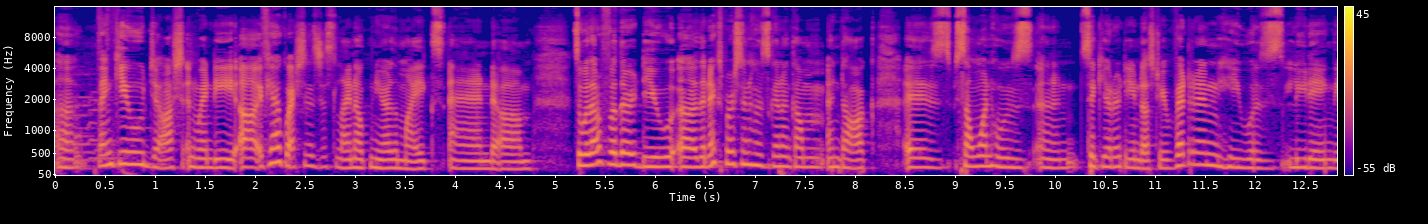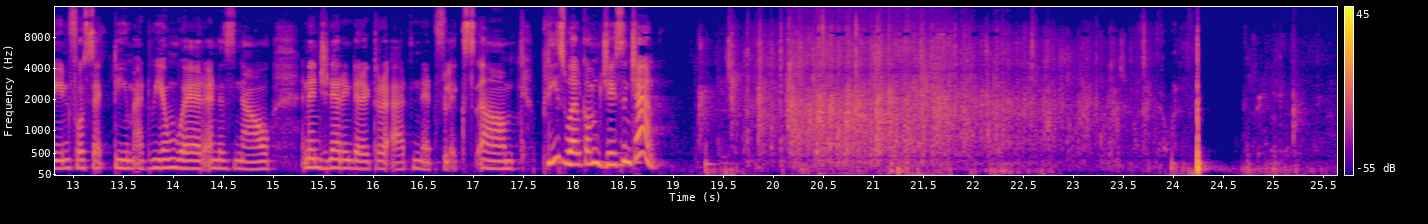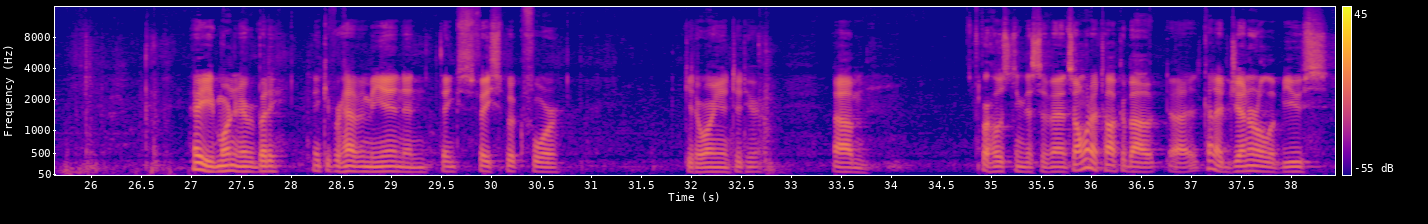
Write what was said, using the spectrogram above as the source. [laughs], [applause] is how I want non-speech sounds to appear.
Uh, thank you, Josh and Wendy. Uh, if you have questions, just line up near the mics. And um, so, without further ado, uh, the next person who's going to come and talk is someone who's a security industry veteran. He was leading the InfoSec team at VMware and is now an engineering director at Netflix. Um, please welcome Jason Chan. Hey, morning, everybody. Thank you for having me in, and thanks Facebook for get oriented here um, for hosting this event. So I want to talk about uh, kind of general abuse,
